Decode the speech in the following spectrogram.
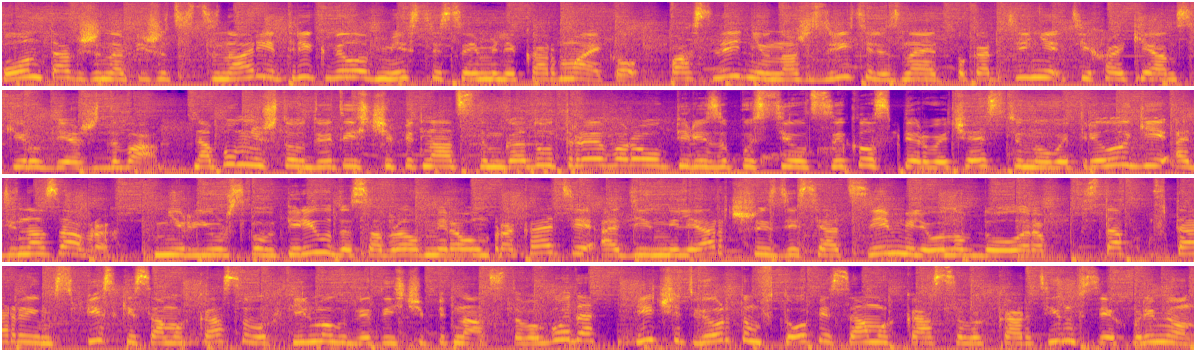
Он также напишет сценарий триквела вместе с Эмили Кармайкл. Последнюю наш зритель знает по картине «Тихоокеанский рубеж 2». Напомню, что в 2015 году Тревороу перезапустил цикл с первой частью новой трилогии о динозаврах. «Мир юрского периода» собрал в мировом прокате 1 миллиард 67 миллионов долларов, став вторым в списке самых кассовых фильмов 2015 года и четвертым в топе самых кассовых картин всех времен.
